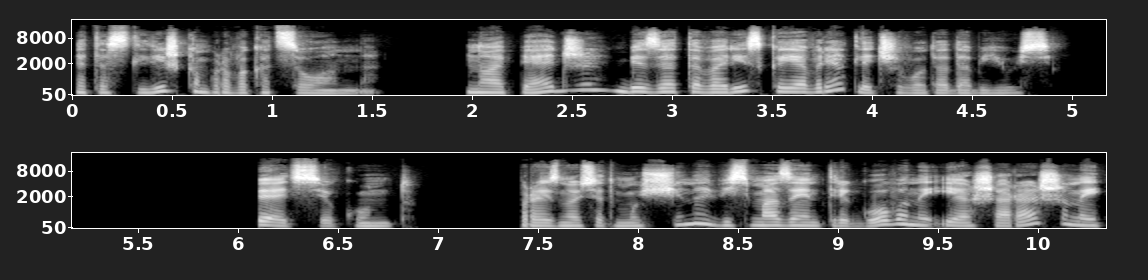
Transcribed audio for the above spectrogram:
это слишком провокационно. Но опять же, без этого риска я вряд ли чего-то добьюсь. «Пять секунд», — произносит мужчина, весьма заинтригованный и ошарашенный,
